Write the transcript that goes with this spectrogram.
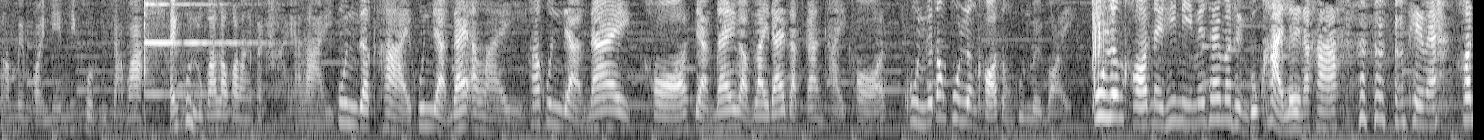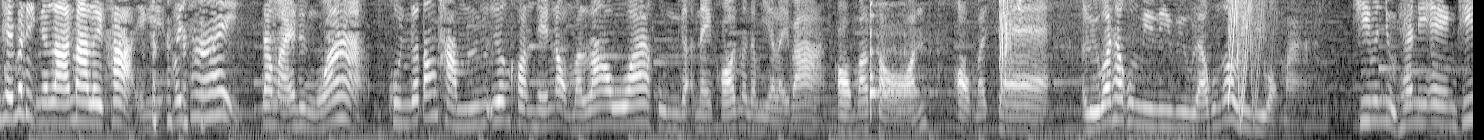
ซ้ำๆบ่อยๆเน้นให้คนรู้จักว่า ให้คนรู้ว่าเรากำลังจะขายอะไร คุณจะขายคุณอยากได้อะไร ถ้าคุณอยากได้คอร์สอยากได้แบบรายได้จากการขายคอร์สคุณก็ต้องพูดเรื่องคอร์สของคุณบ่อยๆ พูดเรื่องคอร์สในที่นี้ไม่ใช่มาถึงกุ๊กขายเลยนะคะโอเคไหมคอนเทนต์ผลิตเงินล้านมาเลยค่ะ อย่างนี้ไม่ใช่ แต่หมายถึงว่าคุณก็ต้องทำเรื่องคอนเทนต์ออกมาเล่าว่าคุณกับในคอร์สมันจะมีอะไรบ้าง ออกมาสอน ออกมาแชร์ หรือว่าถ้าคุณมีรีวิวแล้วคุณก็เอารีวิวออกมา คีย์มันอยู่แค่นี้เองที่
